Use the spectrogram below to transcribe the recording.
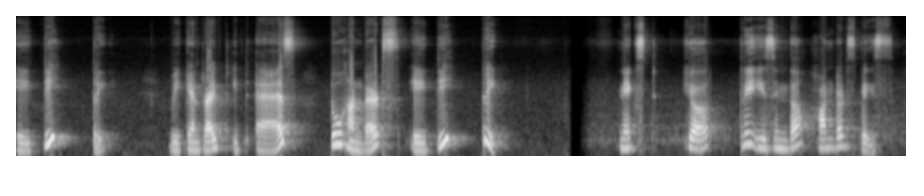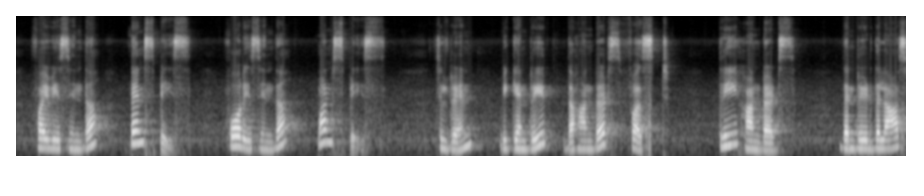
83. We can write it as 283. Next, here 3 is in the hundreds place, 5 is in the tens place, 4 is in the ones place. Children, we can read the hundreds first, 3 hundreds. Then read the last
